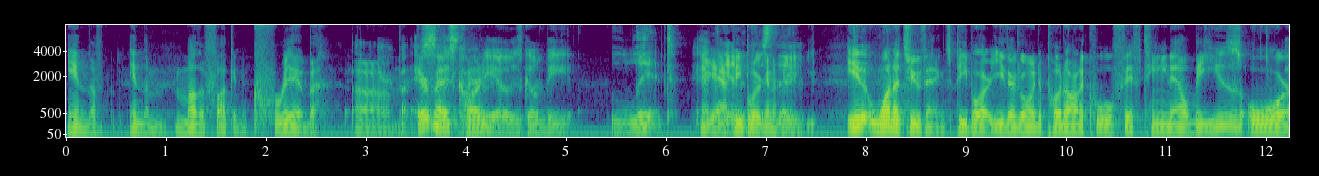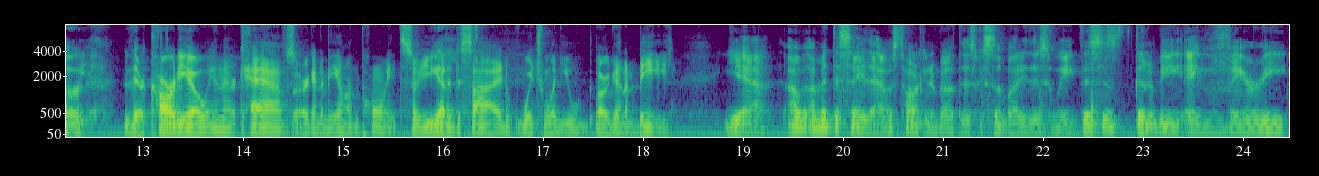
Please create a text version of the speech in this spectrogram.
in the in the motherfucking crib. Um, but everybody's cardio is gonna be lit. At yeah, people are going to be either one of two things. People are either going to put on a cool 15 lbs or Oh, yeah. Their cardio and their calves are going to be on point. So you got to decide which one you are going to be. Yeah, I, I meant to say that. I was talking about this with somebody this week. This is going to be a very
